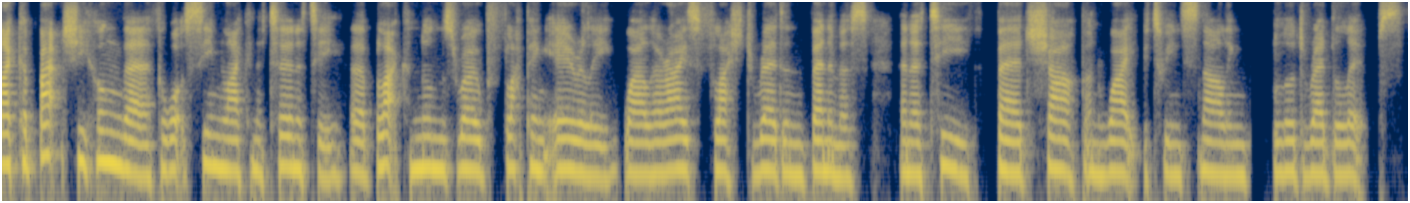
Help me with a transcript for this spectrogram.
like a bat, she hung there for what seemed like an eternity, a black nun's robe flapping eerily, while her eyes flashed red and venomous, and her teeth bared sharp and white between snarling blood red lips.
